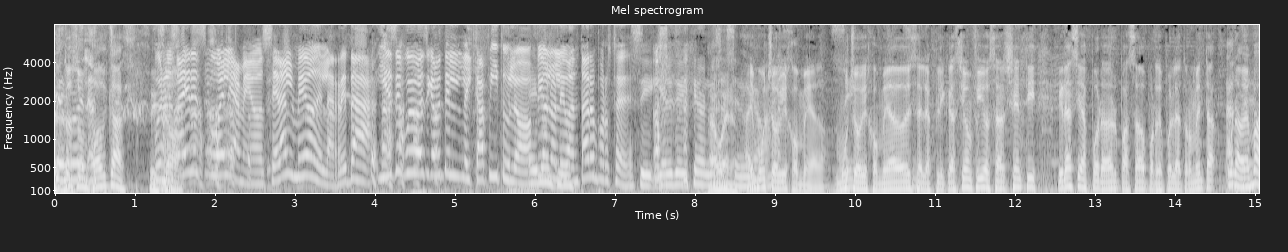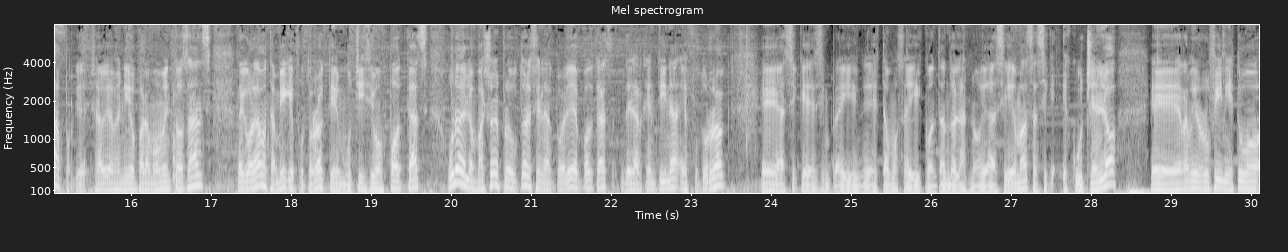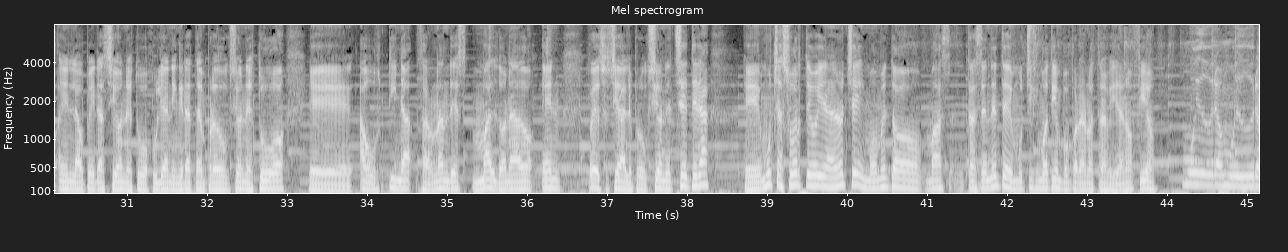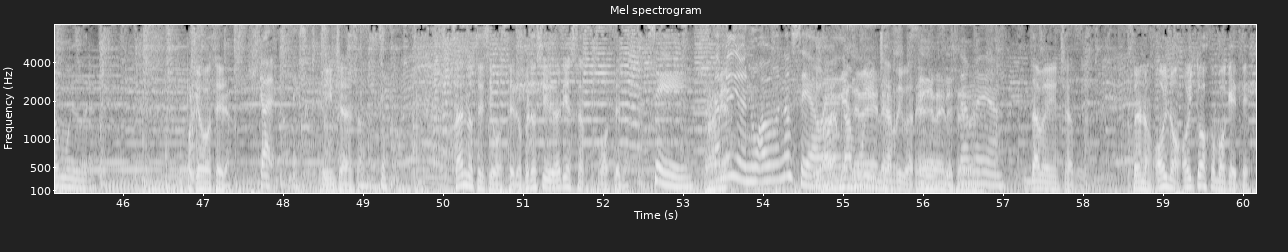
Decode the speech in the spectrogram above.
¿Esto es un podcast? Sí, Buenos sí. Aires huele a meo. ¿Será el meo de la reta? Y ese fue básicamente el, el capítulo. El Fío, lo levantaron por ustedes. Sí, y él te dijeron, no Ah, se bueno. Hay mucho viejo meado, Sí. mucho viejo meado, esa es la explicación. Fío Sargenti, gracias por haber pasado por después de la tormenta una vez más, porque ya habías venido para Momentos Sans. Recordamos también que Futurock tiene muchísimos podcasts. Uno de los mayores productores en la actualidad de podcast de la Argentina es Futurock, eh, así que siempre ahí estamos ahí contando las novedades y demás, así que escúchenlo. Eh, Ramiro Ruffini estuvo en la operación, estuvo Julián Ingrata en producción, estuvo eh, Agustina Fernández Maldonado en redes sociales, producción, etcétera. Eh, mucha suerte hoy en la noche, el momento más trascendente de muchísimo tiempo para nuestras vidas, ¿no, Fío? Muy duro, muy duro, muy duro. Porque es vocera. Claro, eso. Y hincha de San. Sí. San no sé si bostero, pero sí debería ser bostero. Sí, Para está mí- medio, nu- no sé ahora. está muy hincha River. Sí, está medio- Dame hincha River. Pero no, hoy no, hoy todos con boquete.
